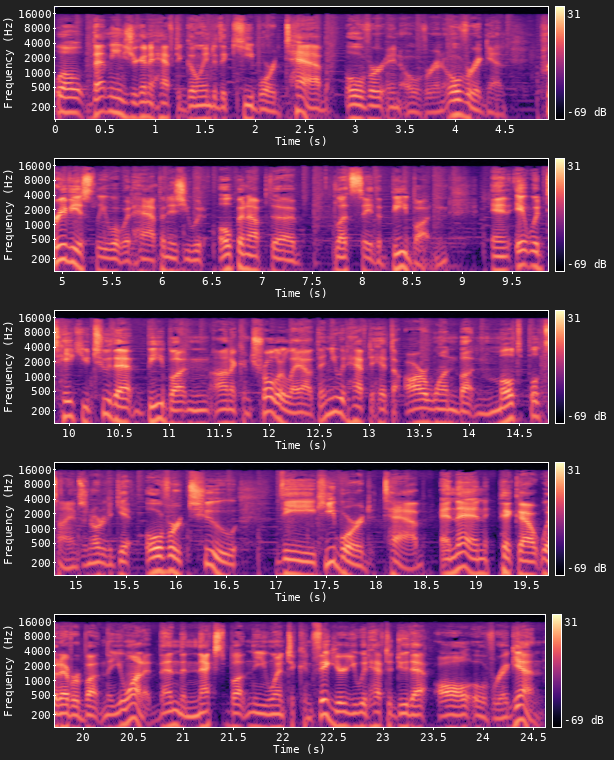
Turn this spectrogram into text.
Well, that means you're going to have to go into the keyboard tab over and over and over again. Previously, what would happen is you would open up the, let's say, the B button, and it would take you to that B button on a controller layout. Then you would have to hit the R1 button multiple times in order to get over to the keyboard tab and then pick out whatever button that you wanted. Then the next button that you went to configure, you would have to do that all over again.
